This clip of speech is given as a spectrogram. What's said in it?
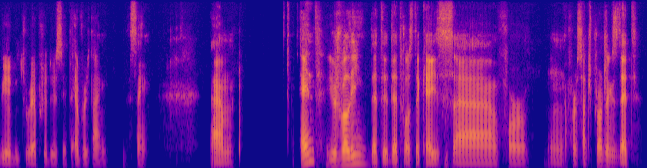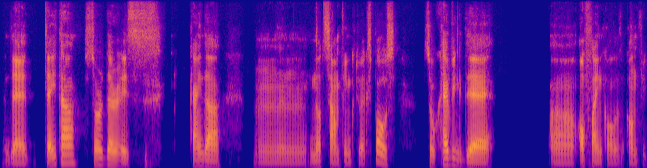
be able to reproduce it every time the same. Um, and usually that that was the case uh, for mm, for such projects that the data stored there is kind of mm, not something to expose. So having the uh, offline config,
